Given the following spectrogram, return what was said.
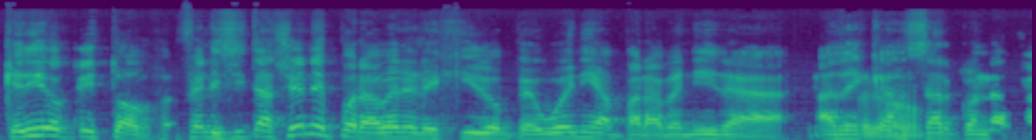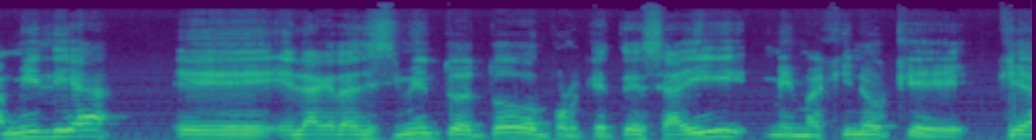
querido Cristóbal, felicitaciones por haber elegido Pehuenia para venir a, a descansar con la familia eh, el agradecimiento de todo porque estés ahí. Me imagino que, que,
